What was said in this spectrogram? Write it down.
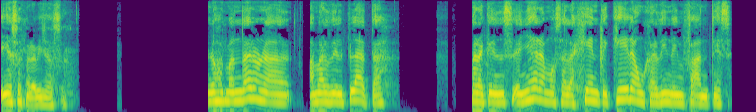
Y eso es maravilloso. Nos mandaron a, a Mar del Plata para que enseñáramos a la gente qué era un jardín de infantes.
